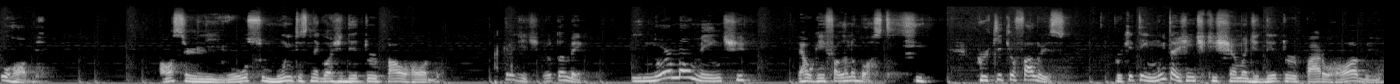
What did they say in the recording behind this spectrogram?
o hobby. Nossa, Erli, eu ouço muito esse negócio de deturpar o hobby. Acredite, eu também. E normalmente é alguém falando bosta. Por que, que eu falo isso? Porque tem muita gente que chama de deturpar o hobby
